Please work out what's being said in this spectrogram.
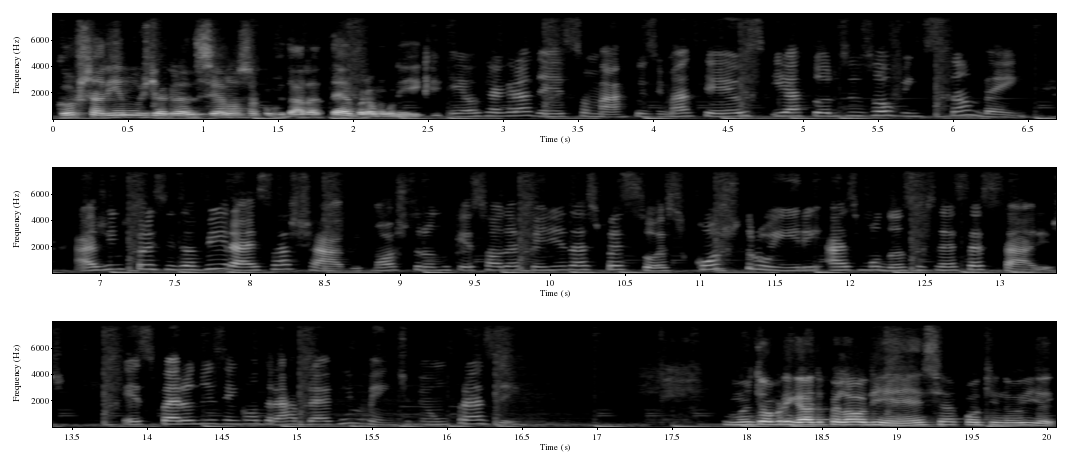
Gostaríamos de agradecer a nossa convidada Débora Monique. Eu que agradeço, Marcos e Matheus, e a todos os ouvintes também. A gente precisa virar essa chave, mostrando que só depende das pessoas construírem as mudanças necessárias. Espero nos encontrar brevemente. Foi um prazer. Muito obrigado pela audiência. Continue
